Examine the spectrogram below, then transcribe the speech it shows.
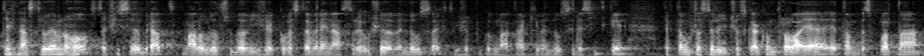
těch nástrojů je mnoho, stačí si vybrat. Málo kdo třeba ví, že jako vestavený nástroj už je ve Windowsech, takže pokud máte nějaký Windowsy desítky, tak tam už vlastně rodičovská kontrola je, je tam bezplatná.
